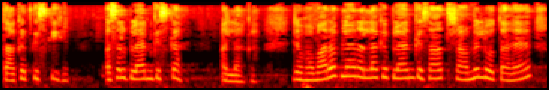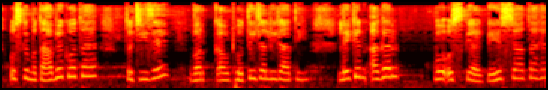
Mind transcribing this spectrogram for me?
طاقت کس کی ہے؟ اصل پلان کس کا ہے؟ اللہ کا۔ جب ہمارا پلان اللہ کے پلان کے ساتھ شامل ہوتا ہے، اس کے مطابق ہوتا ہے، تو چیزیں ورک آؤٹ ہوتی چلی جاتی ہیں۔ لیکن اگر وہ اس کے اگینسٹ جاتا ہے،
